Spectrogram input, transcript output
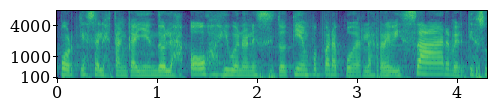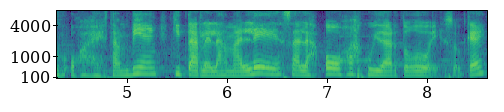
Porque se le están cayendo las hojas y bueno, necesito tiempo para poderlas revisar, ver que sus hojas están bien, quitarle la maleza, las hojas, cuidar todo eso, ¿ok?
